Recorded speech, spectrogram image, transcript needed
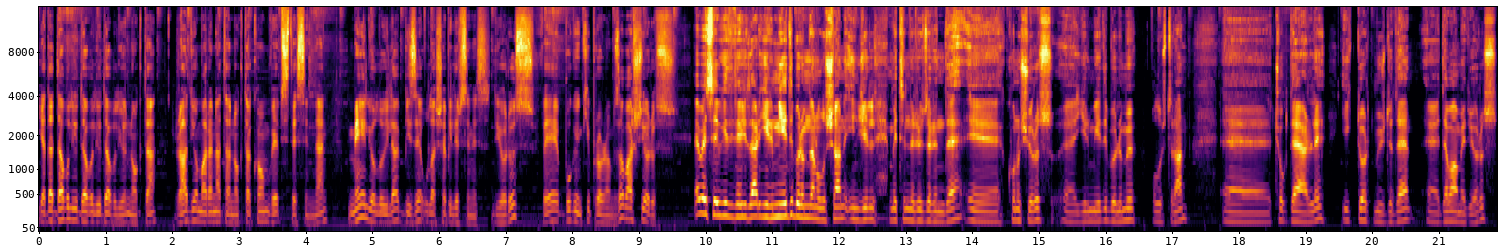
ya da www.radyomaranata.com web sitesinden mail yoluyla bize ulaşabilirsiniz diyoruz ve bugünkü programımıza başlıyoruz. Evet sevgili dinleyiciler 27 bölümden oluşan İncil metinleri üzerinde e, konuşuyoruz. E, 27 bölümü oluşturan e, çok değerli ilk dört müjdeden e, devam ediyoruz.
